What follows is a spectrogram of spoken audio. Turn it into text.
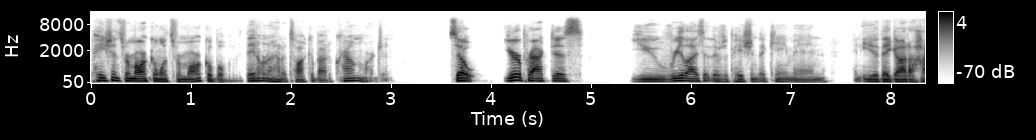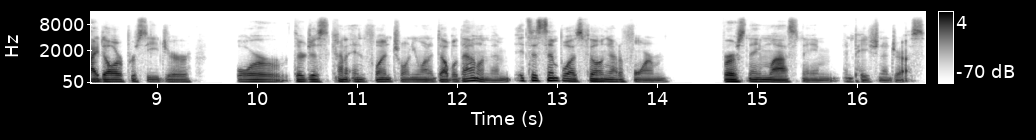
patients remark on what's remarkable, but they don't know how to talk about a crown margin. So your practice, you realize that there's a patient that came in and either they got a high dollar procedure or they're just kind of influential and you want to double down on them. It's as simple as filling out a form, first name, last name, and patient address.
